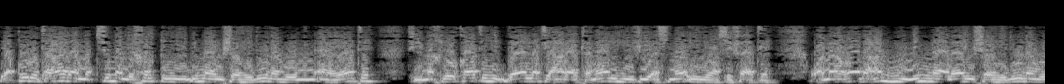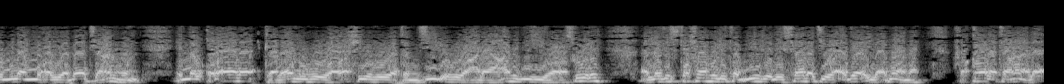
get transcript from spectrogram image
يقول تعالى مقسما لخلقه بما يشاهدونه من آياته في مخلوقاته الدالة على كماله في أسمائه وصفاته وما غاب عنهم مما لا يشاهدونه من المغيبات عنهم. إن القرآن كلامه ووحيه وتنزيله على عبده ورسوله الذي اصطفاه لتبليغ الرسالة وأداء الأمانة. فقال تعالى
